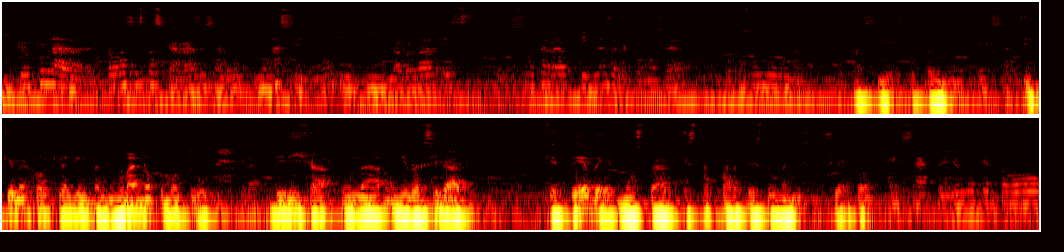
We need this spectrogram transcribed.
Y creo que la, todas estas carreras de salud lo hacen, ¿no? Y, y la verdad es, son carreras dignas de reconocer porque son muy humanas. Así es, totalmente. Exacto. Y qué mejor que alguien tan humano como tú Gracias. dirija una universidad que debe mostrar esta parte, este humanismo, ¿cierto? Exacto, yo creo que todo,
